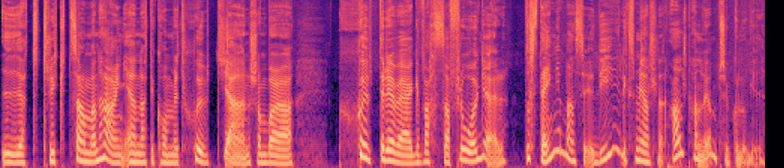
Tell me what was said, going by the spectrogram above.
i ett tryggt sammanhang än att det kommer ett skjutjärn som bara skjuter iväg vassa frågor. Då stänger man sig. Det är liksom egentligen, allt handlar om psykologi.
